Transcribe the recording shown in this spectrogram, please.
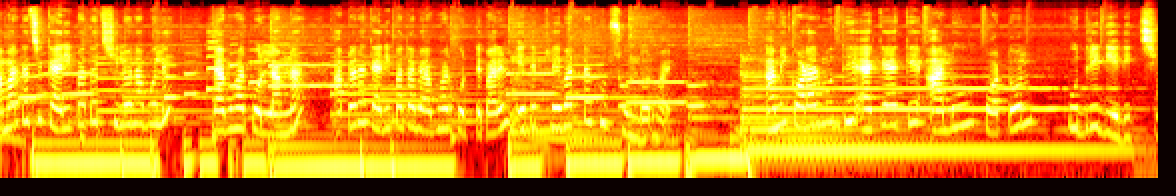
আমার কাছে ক্যারি পাতা ছিল না বলে ব্যবহার করলাম না। আপনারা ক্যারি পাতা ব্যবহার করতে পারেন, এতে ফ্লেভারটা খুব সুন্দর হয়। আমি কড়ার মধ্যে একে একে আলু, পটল কুদরি দিয়ে দিচ্ছি।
